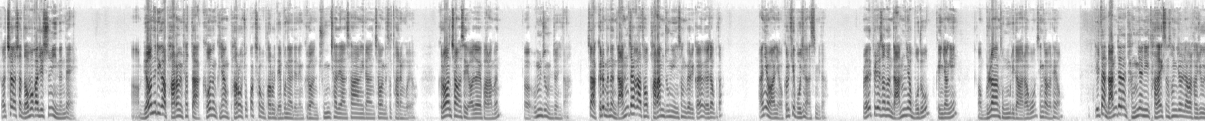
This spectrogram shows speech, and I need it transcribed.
어차저차 넘어가질 수는 있는데 어, 며느리가 바람을 폈다. 그거는 그냥 바로 쪽박 차고 바로 내보내야 되는 그런 중차대한 사항이라는 차원에서 다른 거예요. 그런 차원에서 여자의 바람은 어, 음주운전이다. 자, 그러면은 남자가 더 바람둥이인 성별일까요? 여자보다? 아니요, 아니요. 그렇게 보진 않습니다. 레드필에서는 남녀 모두 굉장히 어, 물란한 동물이다라고 생각을 해요. 일단 남자는 당연히 다다익선 성전력을 가지고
